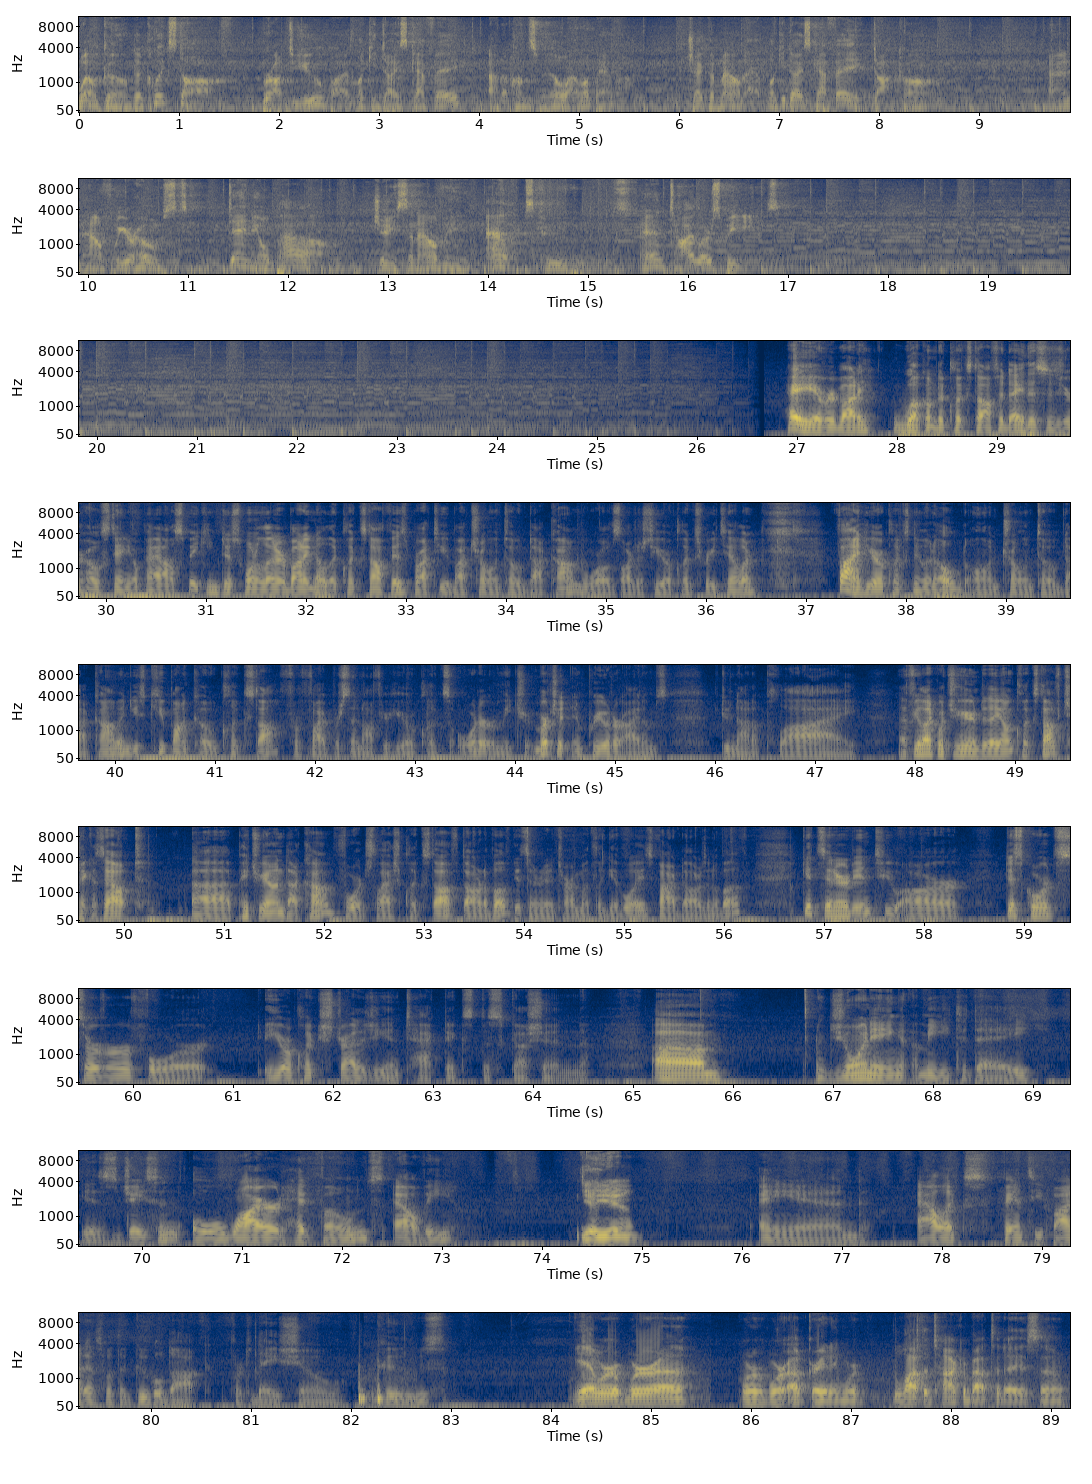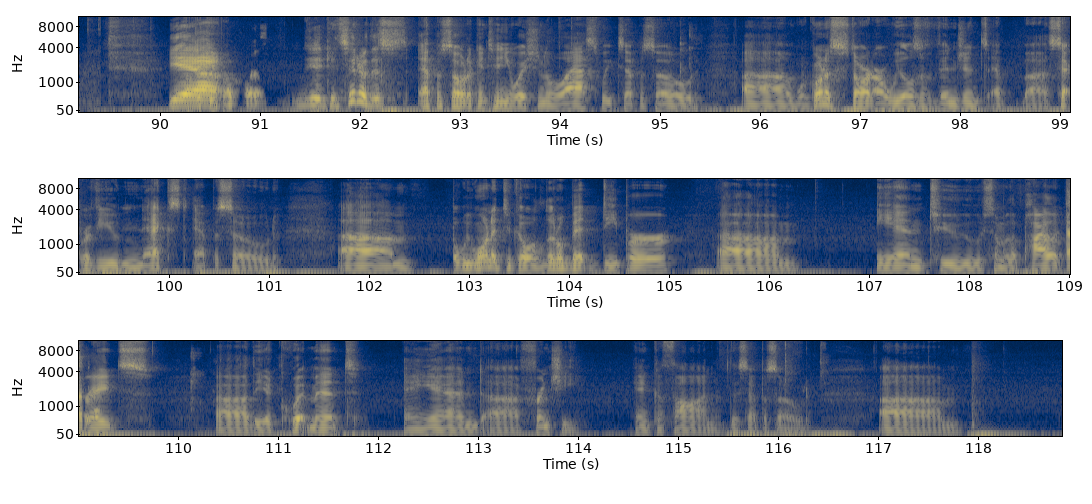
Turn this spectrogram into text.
Welcome to Click brought to you by Lucky Dice Cafe out of Huntsville, Alabama. Check them out at luckydicecafé.com. And now for your hosts, Daniel Powell, Jason Alvey, Alex Coons, and Tyler Spees. Hey everybody, welcome to Clixed Off today. This is your host Daniel Powell speaking. Just want to let everybody know that Clixed Off is brought to you by TrollandToad.com, the world's largest HeroClix retailer. Find HeroClix new and old on TrollandToad.com and use coupon code Clixed Off for 5% off your HeroClix order. Merchant and pre-order items do not apply. If you like what you're hearing today on Clixed Off, check us out. Uh, Patreon.com forward slash Clixed Off. Dollar and above gets entered into our monthly giveaways, $5 and above gets entered into our Discord server for HeroClix strategy and tactics discussion. Um, joining me today is Jason, old wired headphones, Alvey. Yeah, yeah. And Alex fancified us with a Google Doc for today's show, Coos. Yeah, we're we're uh we're we're upgrading. We're a lot to talk about today, so yeah. keep up with. Consider this episode a continuation of last week's episode. Uh, we're going to start our Wheels of Vengeance uh, set review next episode, um, but we wanted to go a little bit deeper um, into some of the pilot traits, uh, the equipment, and uh, Frenchie and Chthon this episode. Um,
